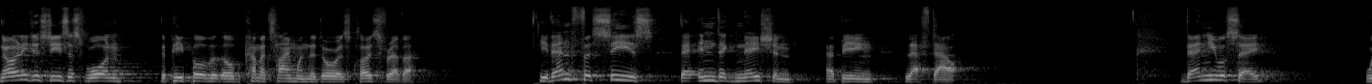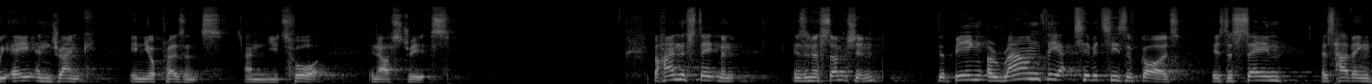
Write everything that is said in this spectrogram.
Not only does Jesus warn the people that there will come a time when the door is closed forever, he then foresees their indignation at being left out. Then you will say, We ate and drank in your presence, and you taught in our streets. Behind this statement is an assumption that being around the activities of God is the same as having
